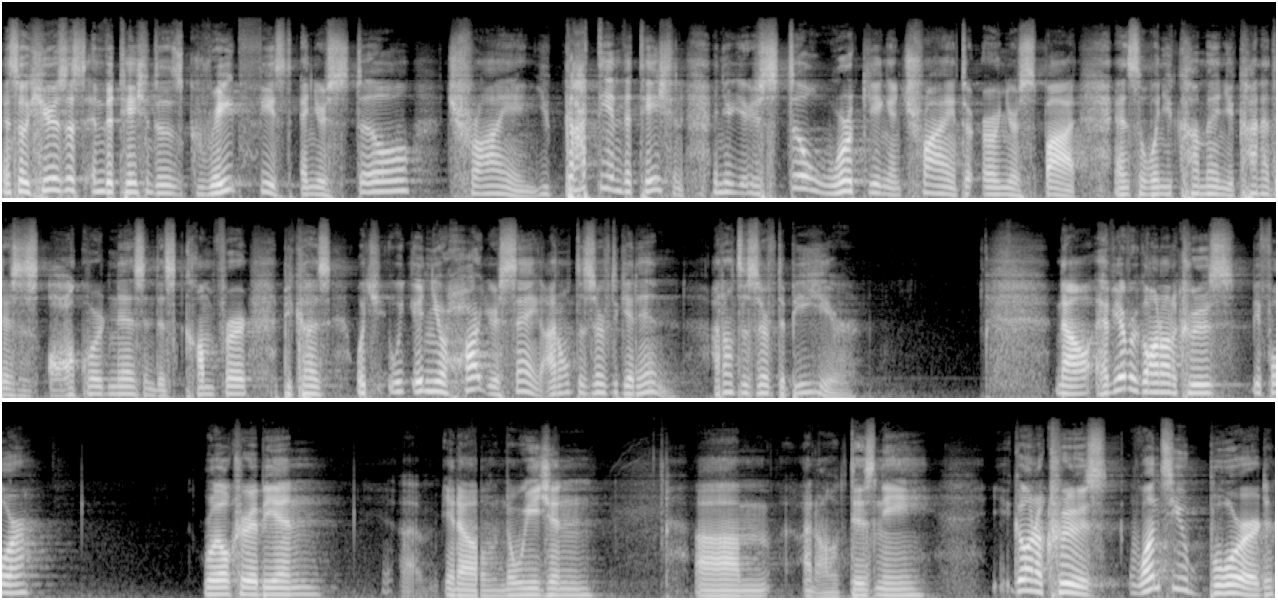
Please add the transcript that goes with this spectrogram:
And so here's this invitation to this great feast, and you're still trying. You got the invitation, and you're, you're, still working and trying to earn your spot. And so when you come in, you kind of, there's this awkwardness and discomfort because what you, in your heart, you're saying, I don't deserve to get in. I don't deserve to be here. Now, have you ever gone on a cruise before? Royal Caribbean, uh, you know, Norwegian, um, I don't know, Disney. You go on a cruise, once you board,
